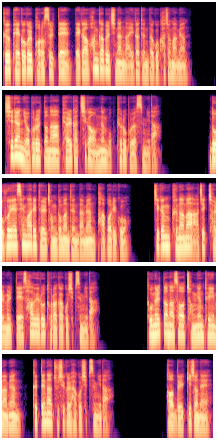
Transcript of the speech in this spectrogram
그 100억을 벌었을 때 내가 환갑을 지난 나이가 된다고 가정하면 실현 여부를 떠나 별 가치가 없는 목표로 보였습니다. 노후의 생활이 될 정도만 된다면 다 버리고 지금 그나마 아직 젊을 때 사회로 돌아가고 싶습니다. 돈을 떠나서 정년 퇴임하면 그때나 주식을 하고 싶습니다. 더 늙기 전에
